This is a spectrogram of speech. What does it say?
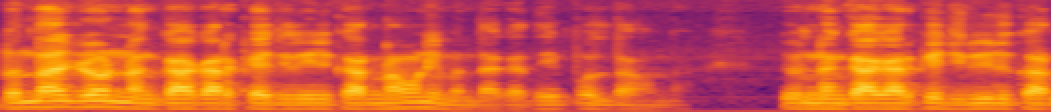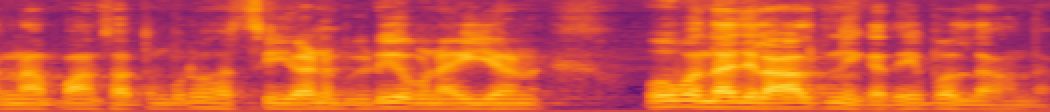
ਬੰਦਾ ਜਿਹੜਾ ਨੰਗਾ ਕਰਕੇ ਜਲੀਲ ਕਰਨਾ ਉਹ ਨਹੀਂ ਬੰਦਾ ਕਦੇ ਭੁੱਲਦਾ ਹੁੰਦਾ। ਜੋ ਨੰਗਾ ਕਰਕੇ ਜਲੀਲ ਕਰਨਾ ਪੰਜ ਸੱਤ ਮੂਰੋਂ ਹੱਸੀ ਜਾਣ ਵੀਡੀਓ ਬਣਾਈ ਜਾਣ ਉਹ ਬੰਦਾ ਜਲਾਲਤ ਨਹੀਂ ਕਦੇ ਭੁੱਲਦਾ ਹੁੰਦਾ।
